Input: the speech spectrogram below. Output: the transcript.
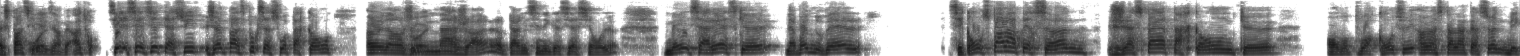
Je pense qu'il y a l'exemple. En tout cas, c'est, à suivre. Je ne pense pas que ce soit, par contre, un enjeu majeur parmi ces négociations-là. Mais ça reste que la bonne nouvelle, c'est qu'on se parle en personne. J'espère par contre qu'on va pouvoir continuer, un, à se parler en personne, mais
